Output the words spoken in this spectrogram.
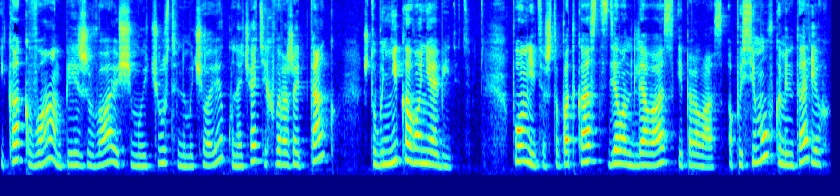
и как вам, переживающему и чувственному человеку, начать их выражать так, чтобы никого не обидеть. Помните, что подкаст сделан для вас и про вас, а посему в комментариях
